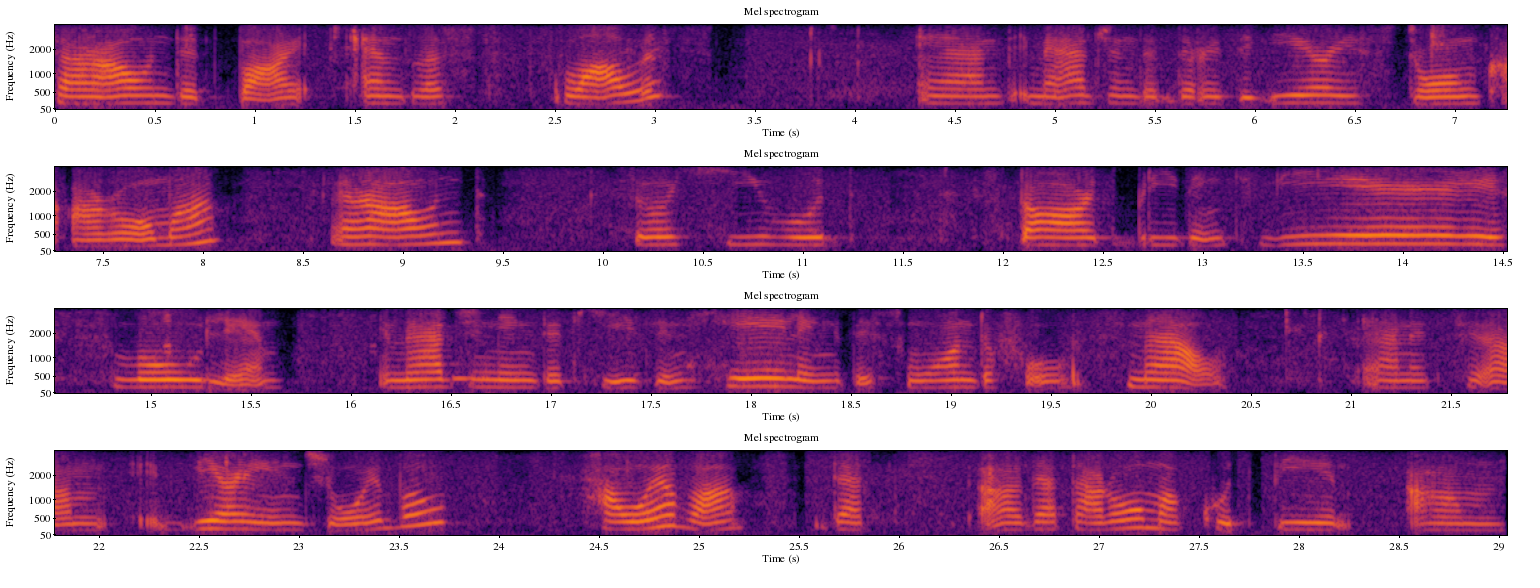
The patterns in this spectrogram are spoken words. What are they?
surrounded by endless flowers and imagine that there is a very strong aroma around. So he would start breathing very slowly, imagining that he is inhaling this wonderful smell, and it's um, very enjoyable. However, that uh, that aroma could be um,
